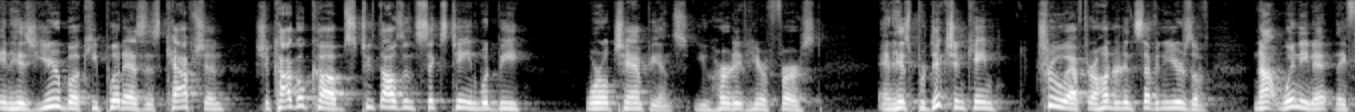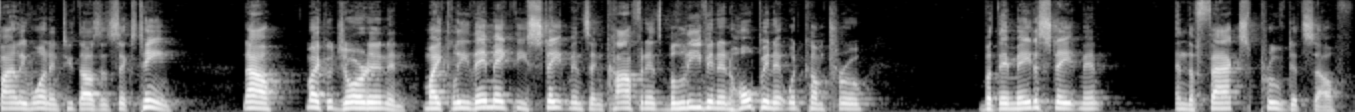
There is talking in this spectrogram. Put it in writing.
in his yearbook, he put as his caption Chicago Cubs 2016 would be world champions. You heard it here first. And his prediction came true after 107 years of not winning it. They finally won in 2016. Now, Michael Jordan and Mike Lee, they make these statements in confidence, believing and hoping it would come true. But they made a statement, and the facts proved itself.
